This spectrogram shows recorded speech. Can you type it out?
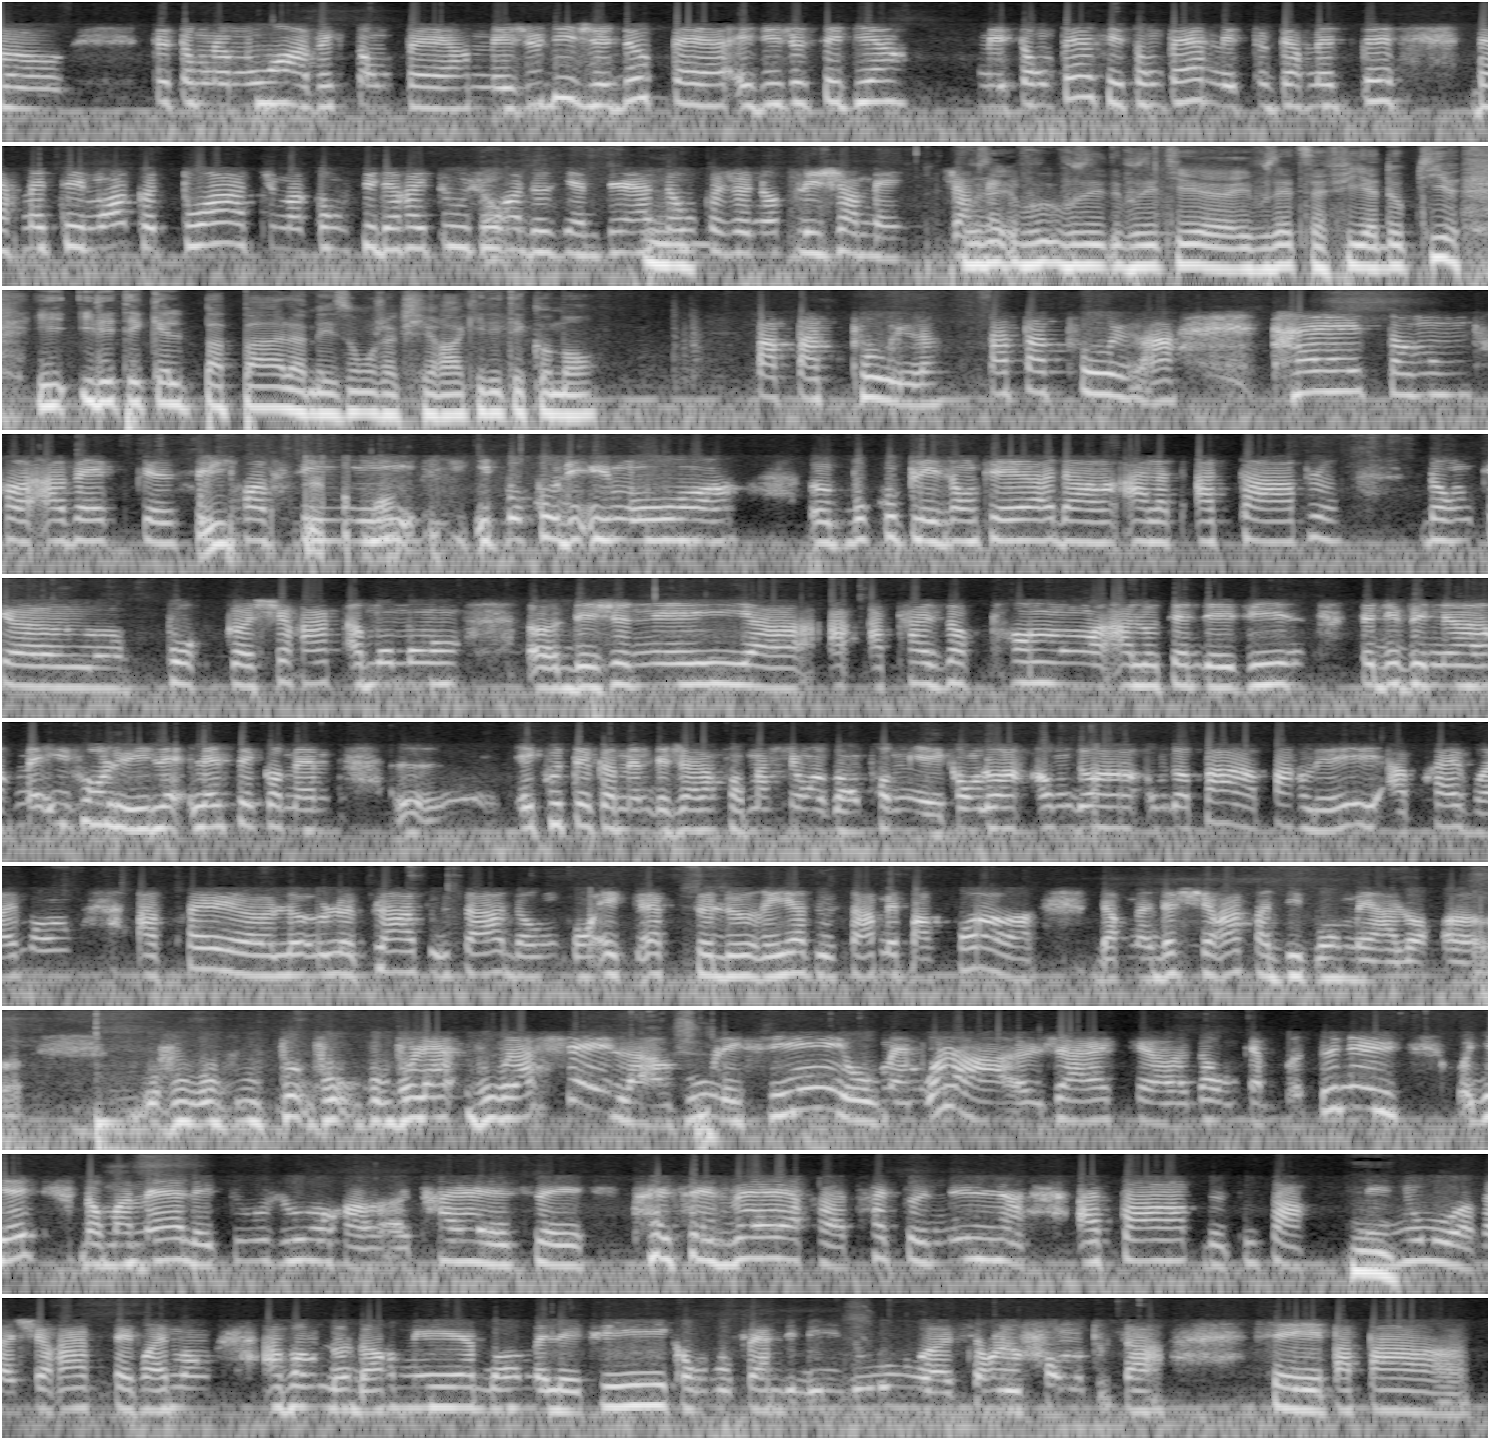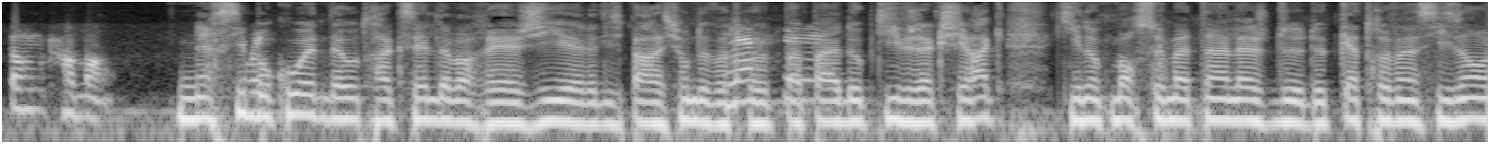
c'est ton amour avec ton père. Mais je dis, j'ai deux pères. Et dit, je sais bien. Mais ton père, c'est ton père, mais te permettez, permettez-moi que toi, tu m'as considéré toujours un deuxième père, mm. donc je n'oublie jamais. jamais. Vous, vous, vous, étiez euh, et vous êtes sa fille adoptive. Il, était quel papa à la maison, Jacques Chirac? Il était comment? Papa poule, papa poule, hein. très tendre avec ses trois filles, et beaucoup d'humour. Euh, beaucoup plaisanté à, à, la, à table. Donc, euh, pour que Chirac, à un moment euh, déjeuner à, à, 13h30 à l'hôtel des villes, c'est du bonheur. Mais il faut lui laisser quand même, écouter quand même déjà l'information avant premier. On doit, on doit pas parler après vraiment, après le, plat, tout ça. Donc, on éclate le rire, tout ça. Mais parfois, Bernadette Chirac a dit, bon, mais alors, vous, vous, vous, vous, lâchez là, vous filles, ou même voilà, Jacques, euh, donc un peu tenu, vous voyez. Donc ma mère, elle est toujours euh, très, très sévère, très tenue à table, tout ça. Hmm. Mais nous, euh, Chirac, c'est vraiment avant de dormir, bon, mais les filles, quand vous faites des bisous sur le fond, tout ça, c'est papa tendrement. Merci beaucoup Anne Traxel d'avoir réagi à la disparition de votre papa adoptif Jacques Chirac, qui est donc mort ce matin à l'âge de 86 ans.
